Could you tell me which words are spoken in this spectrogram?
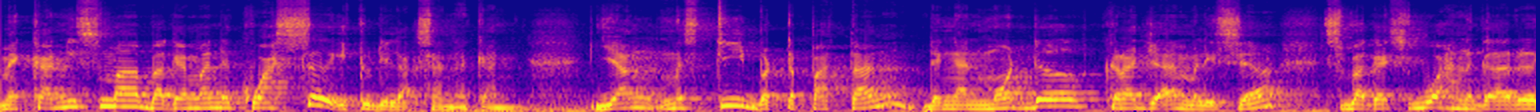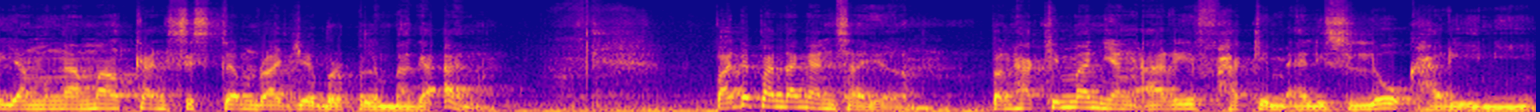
mekanisme bagaimana kuasa itu dilaksanakan yang mesti bertepatan dengan model kerajaan Malaysia sebagai sebuah negara yang mengamalkan sistem raja berperlembagaan. Pada pandangan saya, penghakiman yang Arif Hakim Alice Lok hari ini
